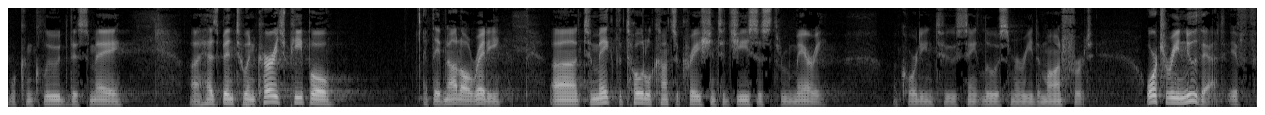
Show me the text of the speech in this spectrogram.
will conclude this May uh, has been to encourage people, if they've not already, uh, to make the total consecration to Jesus through Mary, according to St. Louis Marie de Montfort, or to renew that if,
